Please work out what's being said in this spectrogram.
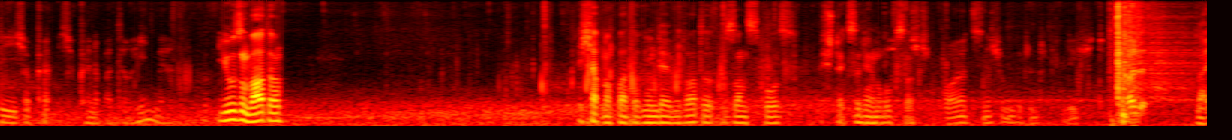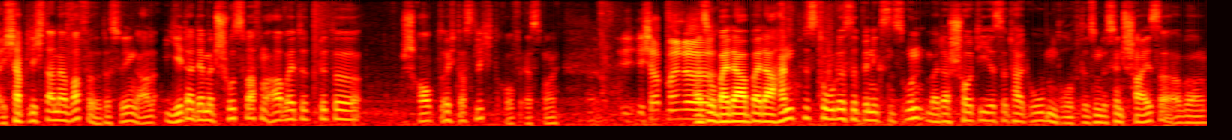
Ich habe kein, ich hab keine Batterien mehr. Jusen, warte. Ich habe noch Batterien, David. Warte, sonst kurz. Ich steck sie dir in den Rucksack. Ich brauche jetzt nicht unbedingt Licht. Warte, Na, ich habe Licht an der Waffe. Deswegen, jeder, der mit Schusswaffen arbeitet, bitte schraubt euch das Licht drauf erstmal. ich, ich hab meine. Also bei der, bei der Handpistole ist es wenigstens unten, bei der Shotty ist es halt oben drauf. Das ist ein bisschen scheiße, aber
